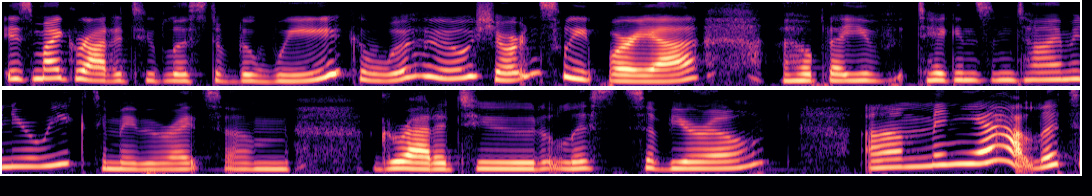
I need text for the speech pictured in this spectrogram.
is my gratitude list of the week. Woohoo, short and sweet for ya. I hope that you've taken some time in your week to maybe write some gratitude lists of your own. Um, and yeah, let's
